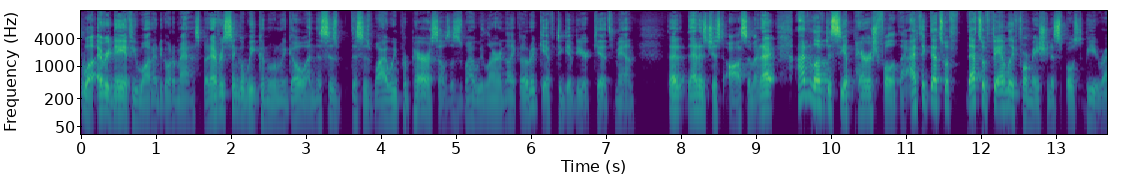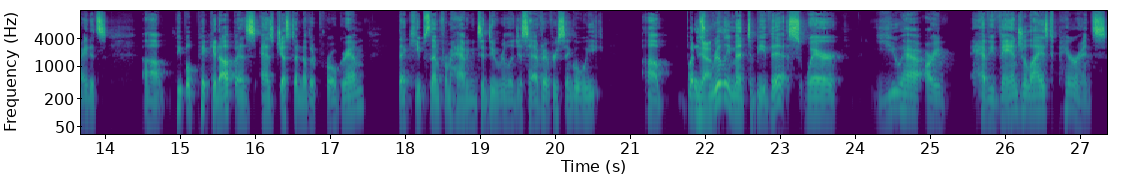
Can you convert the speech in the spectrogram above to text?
well every day if you wanted to go to mass but every single weekend when we go and this is this is why we prepare ourselves this is why we learn like what a gift to give to your kids man that that is just awesome and i i'd love to see a parish full of that i think that's what that's what family formation is supposed to be right it's uh, people pick it up as as just another program that keeps them from having to do religious habit every single week uh, but it's yeah. really meant to be this where you have are have evangelized parents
